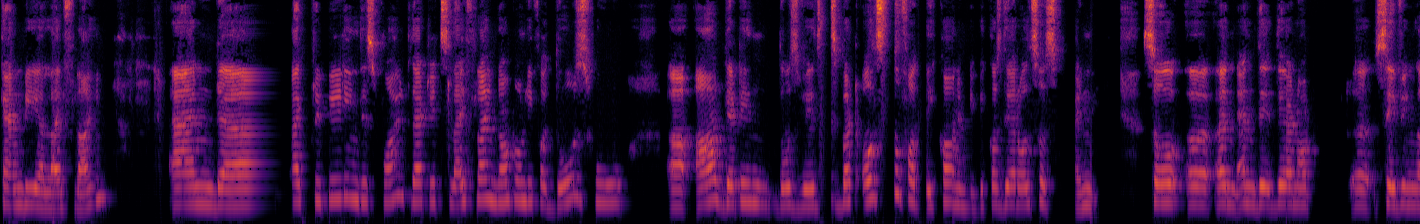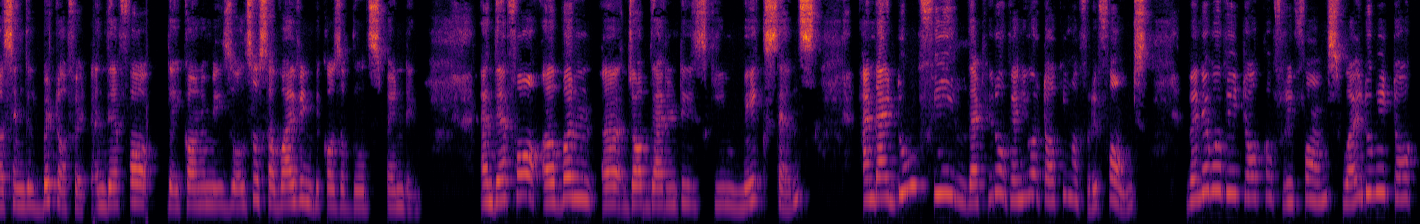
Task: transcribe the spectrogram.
can be a lifeline, and I'm repeating this point that it's lifeline not only for those who are getting those wages, but also for the economy because they are also spending. So and and they, they are not uh, saving a single bit of it. And therefore the economy is also surviving because of those spending. And therefore urban uh, job guarantee scheme makes sense. And i do feel that you know when you are talking of reforms whenever we talk of reforms why do we talk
